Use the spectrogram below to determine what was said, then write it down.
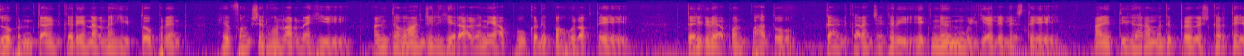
जोपर्यंत कानिटकर येणार नाही तोपर्यंत हे फंक्शन होणार नाही. आणि तेव्हा अंजली ही रागाने अपूकडे पाहू लागते. तरीकडे आपण पाहतो कानेटकरांच्या घरी एक नवीन मुलगी आलेली असते. आणि ती घरामध्ये प्रवेश करते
